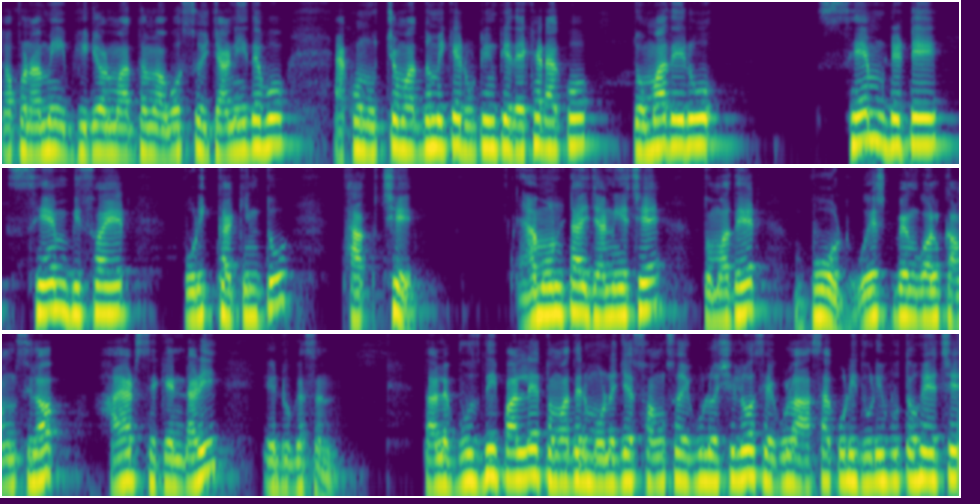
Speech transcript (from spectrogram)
তখন আমি ভিডিওর মাধ্যমে অবশ্যই জানিয়ে দেবো। এখন উচ্চ মাধ্যমিকের রুটিনকে দেখে রাখো। তোমাদেরও সেম ডেটে সেম বিষয়ের পরীক্ষা কিন্তু থাকছে। এমনটাই জানিয়েছে তোমাদের board West Bengal council of higher secondary education তাহলে বুঝতেই পারলে তোমাদের মনে যে সংশয়গুলো ছিল, সেগুলো আশা করি দূরীভূত হয়েছে।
